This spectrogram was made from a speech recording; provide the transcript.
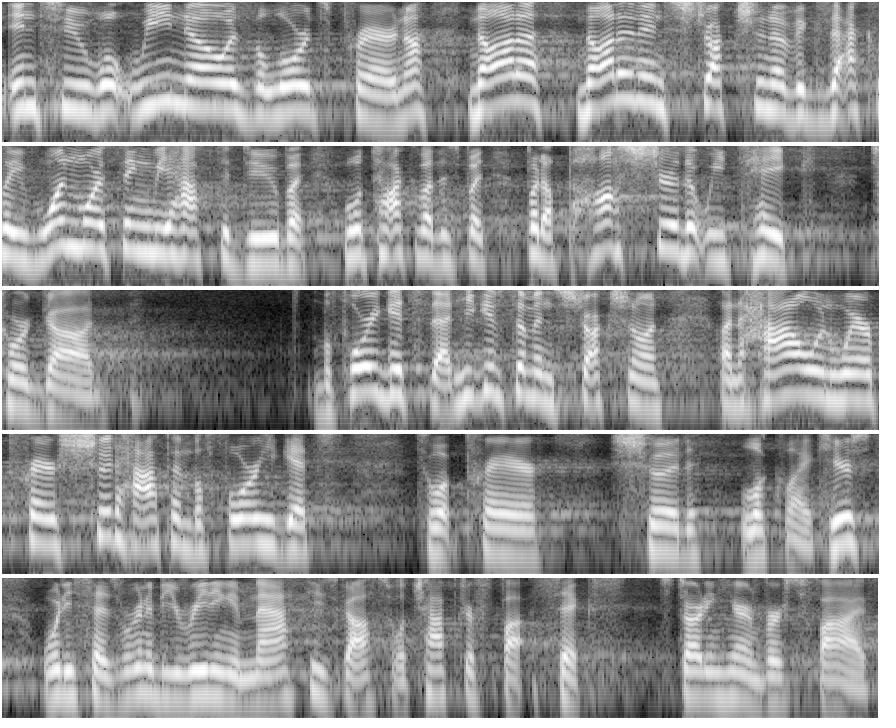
into what we know as the Lord's Prayer, not, not, a, not an instruction of exactly one more thing we have to do, but we'll talk about this, but, but a posture that we take toward God. Before he gets to that, he gives some instruction on, on how and where prayer should happen before he gets to what prayer should look like. Here's what he says. We're going to be reading in Matthew's Gospel, chapter five, 6, starting here in verse 5.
